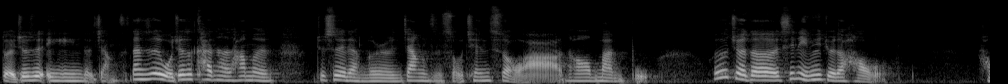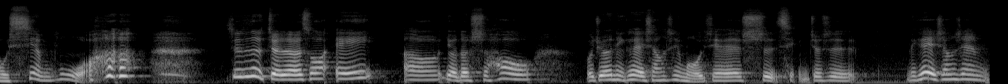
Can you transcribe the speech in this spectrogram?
对，就是阴阴的这样子。但是我就是看到他们就是两个人这样子手牵手啊，然后漫步，我就觉得心里面觉得好好羡慕，哦，就是觉得说，哎，呃，有的时候我觉得你可以相信某一些事情，就是你可以相信。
